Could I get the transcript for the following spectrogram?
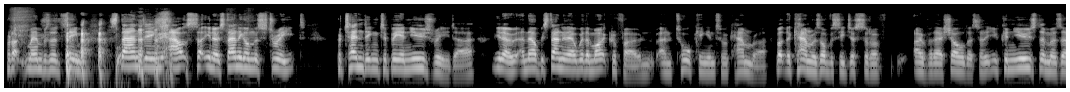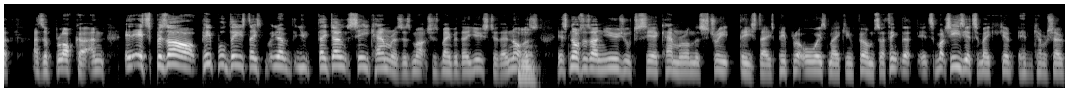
product members of the team standing outside, you know, standing on the street pretending to be a newsreader, you know, and they'll be standing there with a microphone and talking into a camera, but the camera's obviously just sort of over their shoulder, so that you can use them as a as a blocker. And it, it's bizarre. People these days, you know, you, they don't see cameras as much as maybe they're used to. They're not mm. as it's not as unusual to see a camera on the street these days. People are always making films, so I think that it's much easier to make a hidden camera show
